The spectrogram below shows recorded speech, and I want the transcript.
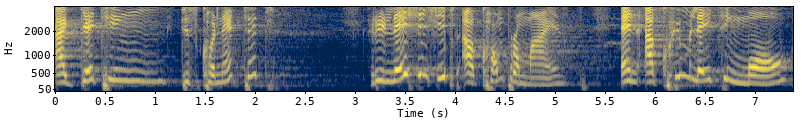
are getting disconnected, relationships are compromised, and accumulating more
